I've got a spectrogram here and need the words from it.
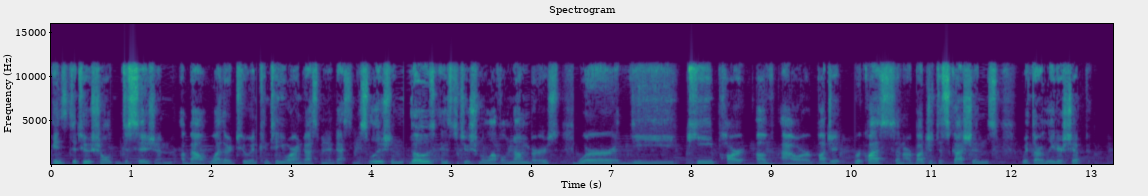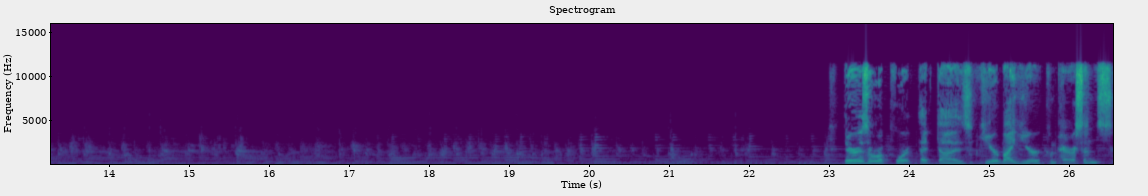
institutional decision about whether to continue our investment in Destiny Solutions, those institutional level numbers were the key part of our budget requests and our budget discussions with our leadership There is a report that does year by year comparisons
